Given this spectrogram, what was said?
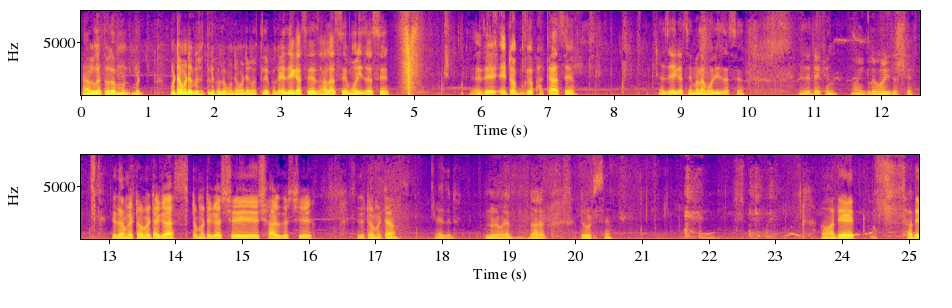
হ্যাঁ ওগুলো তোলা মোটামুটি এগুলো তুলে ফেলো মোটামুটি এগুলো তুলে ফেলো এই যে গাছে ঝাল আছে, মরিচ আছে, এই যে এই টপগুলো ফাঁকা আছে, এই যে গাছে মেলা মরিচ আছে, এই যে দেখেন অনেকগুলো মরিচ আছে। এই যে আমরা টমেটো গাছ, টমেটো গাছে সার যাচ্ছে, এই যে টমেটো, এই যে টমেটো ধরা ধরছে। আমাদের ছাদে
